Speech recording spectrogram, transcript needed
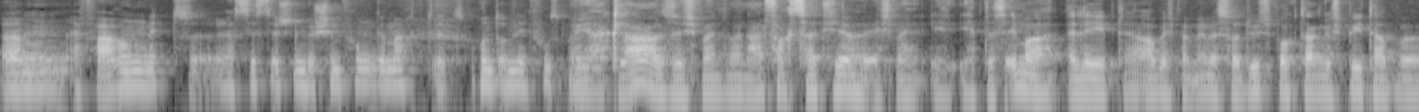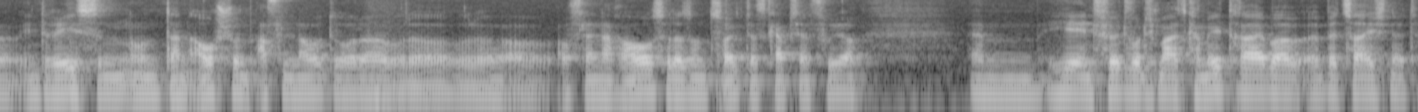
ähm, Erfahrungen mit rassistischen Beschimpfungen gemacht rund um den Fußball? Ja klar, also ich meine, meine Anfangszeit hier, ich meine, ich, ich habe das immer erlebt, ja, aber ich beim MSV Duisburg dann gespielt habe, in Dresden und dann auch schon Affenlaute oder, oder, oder Ausländer raus oder so ein Zeug, das gab es ja früher. Ähm, hier in Fürth wurde ich mal als Kameltreiber äh, bezeichnet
